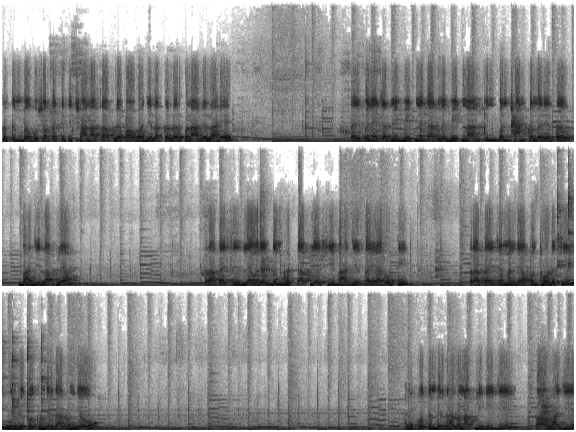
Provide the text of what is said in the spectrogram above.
तर तुम्ही बघू शकता किती छान असा आपल्या पावभाजीला कलर पण आलेला आहे. तरी पण याच्यात मी बीट नाही टाकलं बीट ना आणखीन पण छान कलर येतं भाजीला आपल्या. तर आता शिजल्यावर एकदम घट्ट आपली अशी भाजी तयार होती. तर आता याच्यामध्ये आपण थोडीशी हिरवी कोथिंबीर घालून घेऊ. आणि कोथिंबीर घालून आपली ही जी पावभाजी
